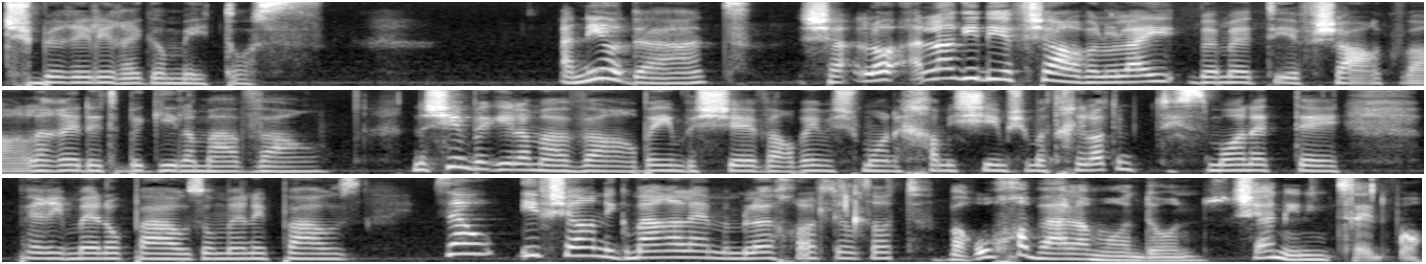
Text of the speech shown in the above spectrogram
תשברי לי רגע מיתוס. אני יודעת, ש... לא, אני לא אגיד אי אפשר, אבל אולי באמת אי אפשר כבר לרדת בגיל המעבר. נשים בגיל המעבר, 47, 48, 50, שמתחילות עם תסמונת אה, פרימנופאוז או מניפאוז, זהו, אי אפשר, נגמר עליהם, הן לא יכולות לרזות. ברוך הבא למועדון שאני נמצאת בו.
